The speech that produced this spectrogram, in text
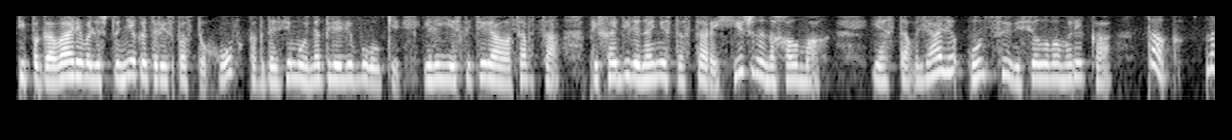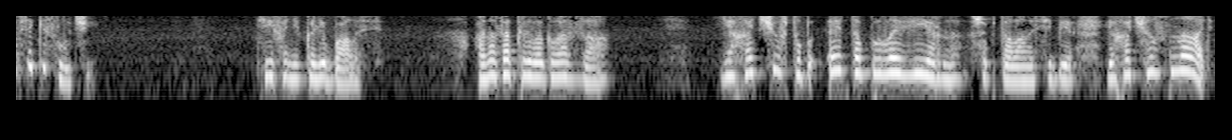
И поговаривали, что некоторые из пастухов, когда зимой наглели волки или если терялась овца, приходили на место старой хижины на холмах и оставляли унцию веселого моряка. Так, на всякий случай. Тифани колебалась. Она закрыла глаза, «Я хочу, чтобы это было верно», — шептала она себе. «Я хочу знать,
